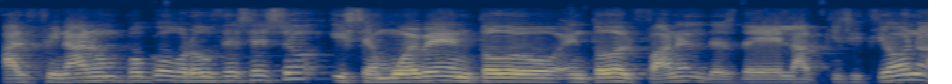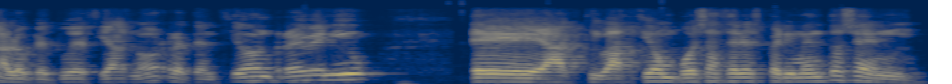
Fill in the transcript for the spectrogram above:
Al final un poco growth es eso y se mueve en todo, en todo el funnel, desde la adquisición a lo que tú decías, ¿no? Retención, revenue, eh, activación, puedes hacer experimentos en,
